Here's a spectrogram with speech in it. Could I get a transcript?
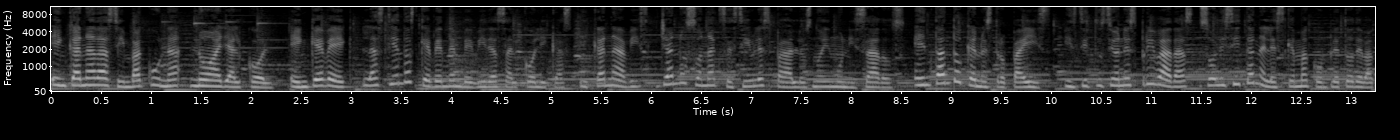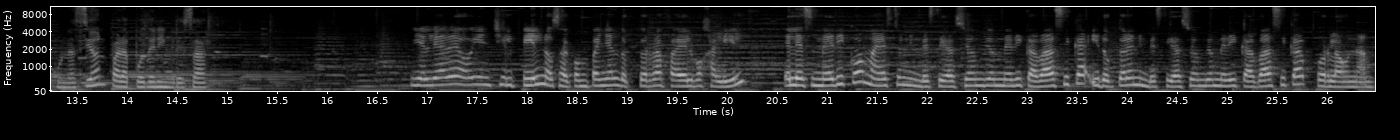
En Canadá sin vacuna no hay alcohol. En Quebec, las tiendas que venden bebidas alcohólicas y cannabis ya no son accesibles para los no inmunizados, en tanto que en nuestro país, instituciones privadas solicitan el esquema completo de vacunación para poder ingresar. Y el día de hoy en Chilpil nos acompaña el doctor Rafael Bojalil. Él es médico, maestro en investigación biomédica básica y doctor en investigación biomédica básica por la UNAM.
